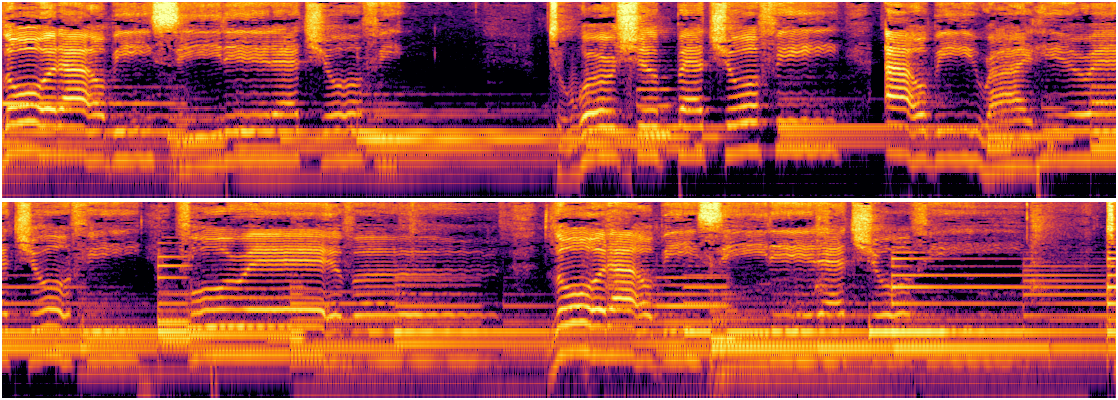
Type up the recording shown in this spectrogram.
Lord, I'll be seated at your feet to worship at your feet. I'll be right here at your feet forever. Lord, I'll be seated at your feet to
